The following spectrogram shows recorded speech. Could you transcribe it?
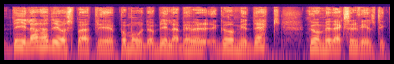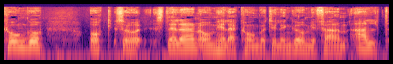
bilar hade just börjat bli på mode och bilar behöver gummidäck. Gummi växer vilt i Kongo. Och så ställer han om hela Kongo till en gummifarm. Allt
